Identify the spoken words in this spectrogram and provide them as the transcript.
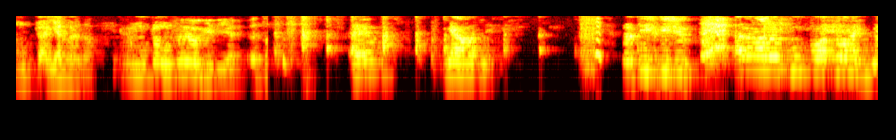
মুখটা ইয়া করে দাও। মুখটা মুছে দেবো কি দিয়ে? আরে ইয়া আছে। Tissue tissue. আরে ভালো মুখ বন্ধ থাকবে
